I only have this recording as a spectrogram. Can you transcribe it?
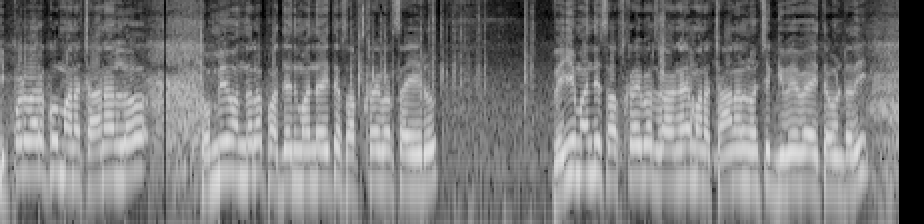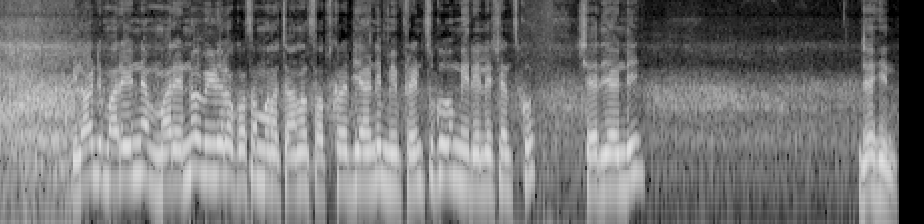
ఇప్పటి వరకు మన ఛానల్లో తొమ్మిది వందల పద్దెనిమిది మంది అయితే సబ్స్క్రైబర్స్ అయ్యారు. వెయ్యి మంది సబ్స్క్రైబర్స్ కాగానే మన ఛానల్ నుంచి గివ్ అవే అయితే ఉంటుంది. ఇలాంటి మరిన్ని మరెన్నో వీడియోల కోసం మన ఛానల్ సబ్స్క్రైబ్ చేయండి. మీ ఫ్రెండ్స్కు మీ రిలేషన్స్కు షేర్ చేయండి. జై హింద్.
